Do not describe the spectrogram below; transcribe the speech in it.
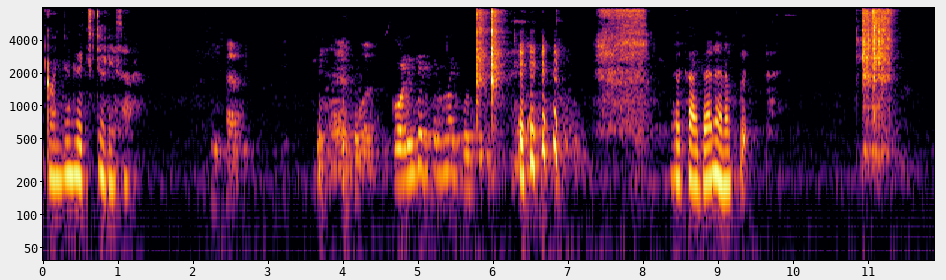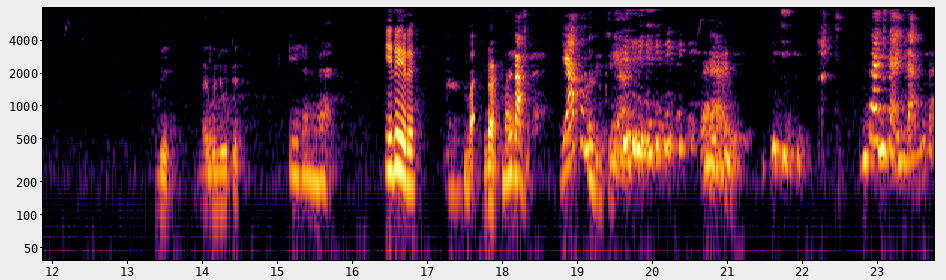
கொஞ்சோண்டு வச்சுட்டு அப்படியே சார் கொழுந்து எடுக்கிற மாதிரி போட்டு அதுக்கு அதான் நினப்பு. இந்தா. இந்தா. இந்தா இந்தா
